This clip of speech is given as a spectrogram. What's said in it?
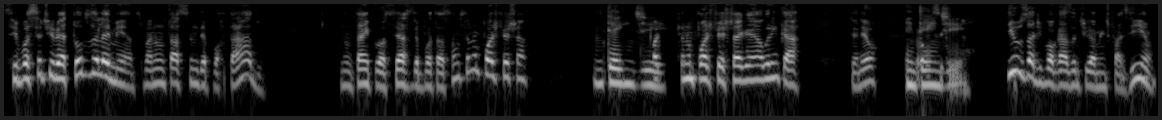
Se você tiver todos os elementos, mas não está sendo deportado, não está em processo de deportação, você não pode fechar. Entendi. Você não pode fechar e ganhar o green card, entendeu? Entendi. O que os advogados antigamente faziam,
